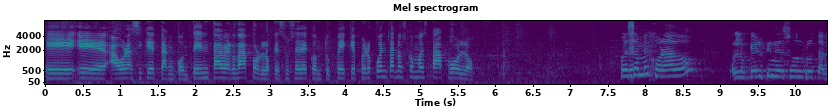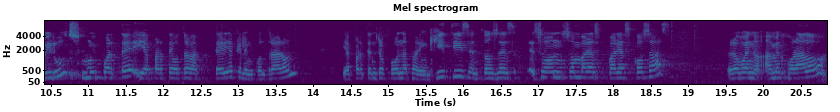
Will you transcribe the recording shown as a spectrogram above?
eh, eh, ahora sí que tan contenta, ¿verdad?, por lo que sucede con tu peque, pero cuéntanos cómo está Apolo. Pues ha mejorado. Lo que él tiene es un rotavirus muy fuerte y aparte otra bacteria que le encontraron y aparte entró por una faringitis, entonces son, son varias, varias cosas pero bueno, ha mejorado.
